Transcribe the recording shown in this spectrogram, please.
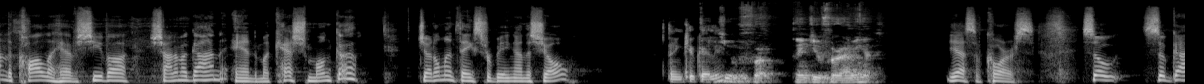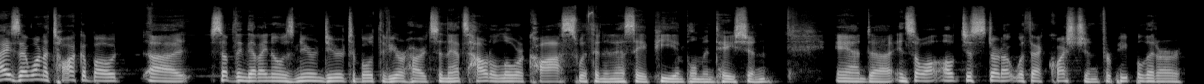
On the call, I have Shiva Shanmugam and Mukesh Munka. Gentlemen, thanks for being on the show. Thank you, Kelly. Thank you for, thank you for having us. Yes, of course. So, so guys, I want to talk about uh, something that I know is near and dear to both of your hearts, and that's how to lower costs within an SAP implementation. And uh, and so I'll, I'll, just start out with that question for people that are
